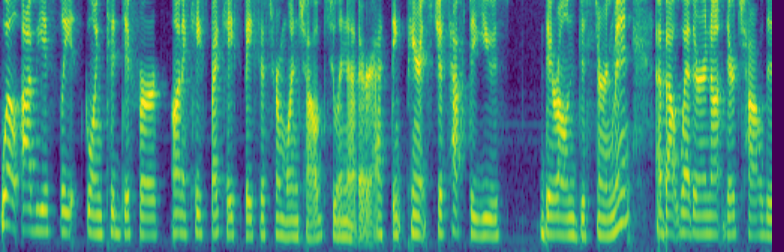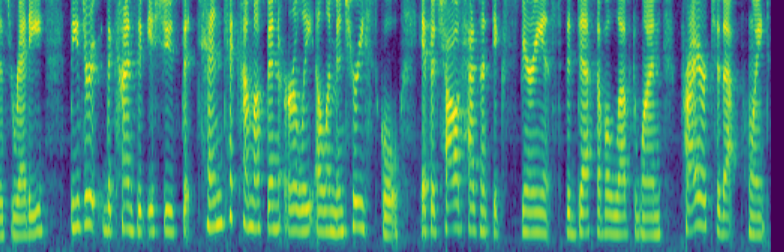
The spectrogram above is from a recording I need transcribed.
Well, obviously, it's going to differ on a case by case basis from one child to another. I think parents just have to use their own discernment about whether or not their child is ready. These are the kinds of issues that tend to come up in early elementary school. If a child hasn't experienced the death of a loved one prior to that point,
